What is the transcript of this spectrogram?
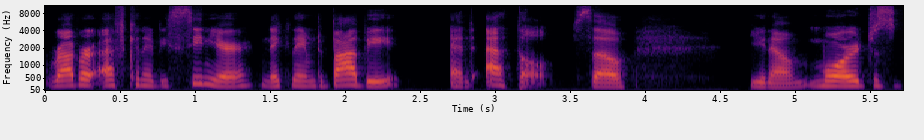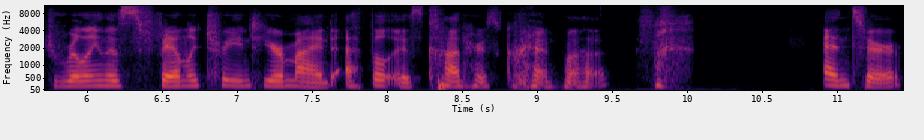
Robert F. Kennedy Sr., nicknamed Bobby, and Ethel. So, you know, more just drilling this family tree into your mind. Ethel is Conor's grandma. Enter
